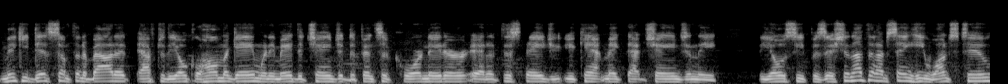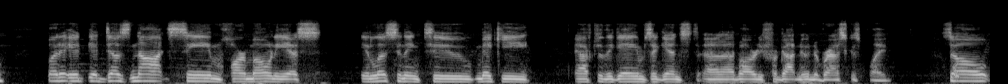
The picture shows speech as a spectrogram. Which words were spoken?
Mickey did something about it after the oklahoma game when he made the change at defensive coordinator and at this stage you, you can't make that change in the the oc position. Not that i'm saying he wants to but it, it does not seem harmonious in listening to Mickey after the games against, uh, I've already forgotten who Nebraska's played. So,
